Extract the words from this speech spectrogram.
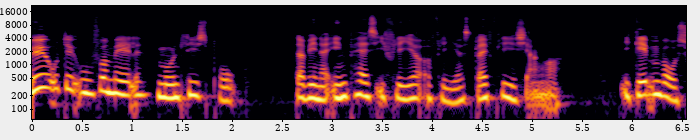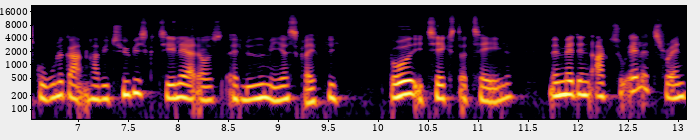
Øv det uformelle, mundtlige sprog, der vinder indpas i flere og flere skriftlige genrer. Igennem vores skolegang har vi typisk tillært os at lyde mere skriftlig, både i tekst og tale, men med den aktuelle trend,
